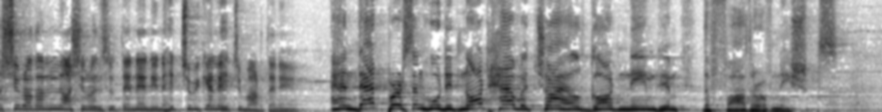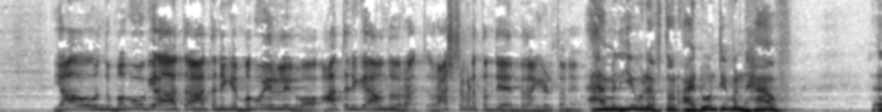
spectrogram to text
ಆಶೀರ್ವಾದದಲ್ಲಿ ಆಶೀರ್ವದಿಸುತ್ತೇನೆ ನಿನ್ನ ಹೆಚ್ಚುವಿಕೆಯಲ್ಲಿ ಹೆಚ್ಚು ಮಾಡ್ತೇನೆ And that person who did not have a child, God named him the father of nations. ಯಾವ ಒಂದು ಮಗುವಿಗೆ ಆತ ಆತನಿಗೆ ಮಗು ಇರಲಿಲ್ವೋ ಆತನಿಗೆ ಆ ಒಂದು ರಾ- ರಾಷ್ಟ್ರಗಳ ತಂದೆ ಎಂಬುದಾಗಿ ಹೇಳ್ತಾನೆ I mean, he would have thought, I don't even have uh,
